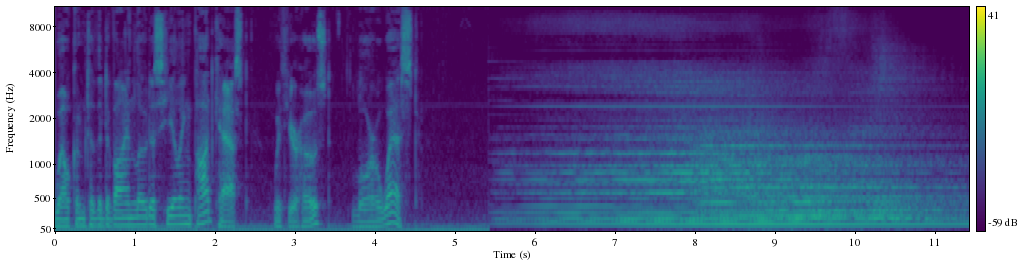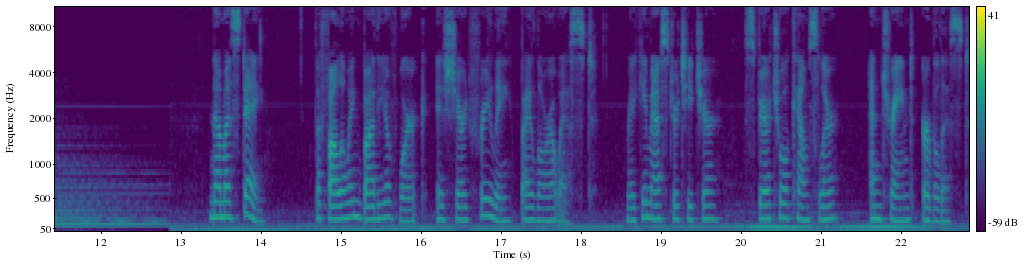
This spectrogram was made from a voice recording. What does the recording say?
Welcome to the Divine Lotus Healing Podcast with your host, Laura West. Namaste. The following body of work is shared freely by Laura West, Reiki Master Teacher, Spiritual Counselor, and trained herbalist.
